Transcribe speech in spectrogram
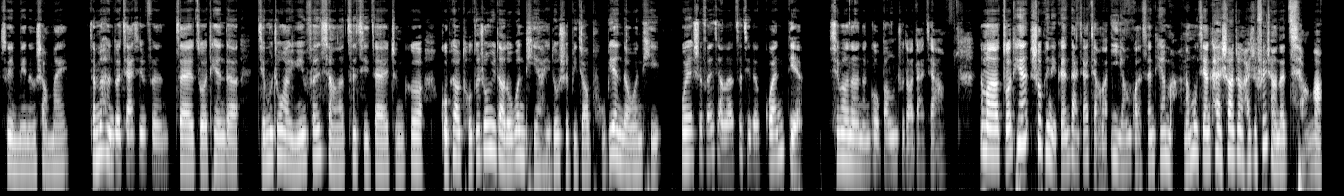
所以没能上麦。咱们很多嘉兴粉在昨天的节目中啊，语音分享了自己在整个股票投资中遇到的问题啊，也都是比较普遍的问题。我也是分享了自己的观点。希望呢能够帮助到大家啊。那么昨天收评里跟大家讲了一阳管三天嘛，那目前看上证还是非常的强啊，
